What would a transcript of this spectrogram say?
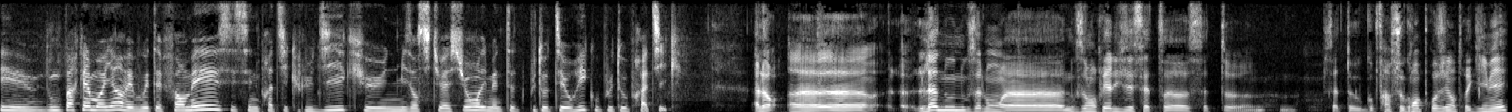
Et donc, par quel moyen avez-vous été formé Si c'est une pratique ludique, une mise en situation, des méthodes plutôt théoriques ou plutôt pratiques? Alors euh, là, nous, nous, allons, euh, nous allons réaliser cette, cette, cette, enfin, ce grand projet, entre guillemets,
